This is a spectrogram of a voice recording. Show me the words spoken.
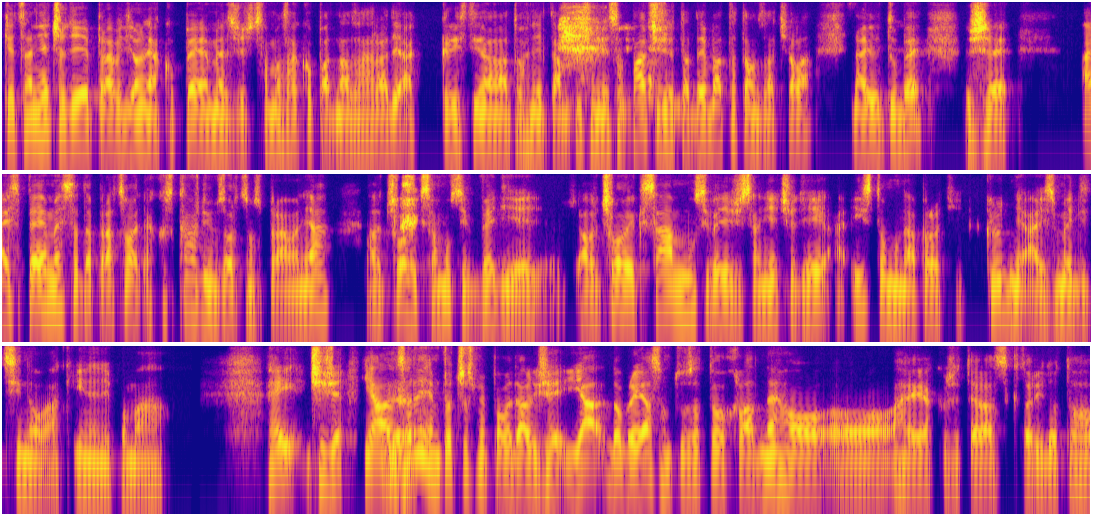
keď sa niečo deje pravidelne ako PMS, že sa má zakopať na záhrade a Kristýna na to hneď tam píše, mne sa páči, že tá debata tam začala na YouTube, že aj s PMS sa dá pracovať ako s každým vzorcom správania, ale človek sa musí vedieť, ale človek sám musí vedieť, že sa niečo deje a ísť tomu naproti. Kľudne aj s medicínou, ak iné nepomáha. Hej, čiže ja len zhrniem to, čo sme povedali, že ja, dobre, ja som tu za toho chladného, hej, akože teraz, ktorý do toho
